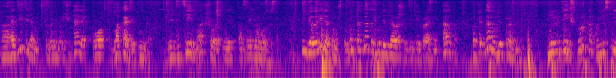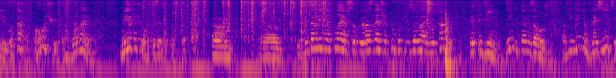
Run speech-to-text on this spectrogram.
э, родителям, чтобы они прочитали о блокаде книга для детей младшего и там, среднего возраста. И говорили о том, что вот тогда-то будет для ваших детей праздник танта, вот тогда будет праздник. Мы людей столько оповестили, вот так вот, воочию, разговаривая. Но я хочу вам сказать о том, что эм, изготовление флаерсов и раздача тупо призывая вот так вот, это деньги. Деньги там не заложены. Объявления в газете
